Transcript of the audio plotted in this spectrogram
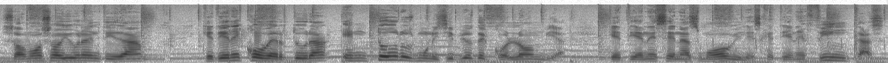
Somos hoy una entidad que tiene cobertura en todos los municipios de Colombia, que tiene escenas móviles, que tiene fincas,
